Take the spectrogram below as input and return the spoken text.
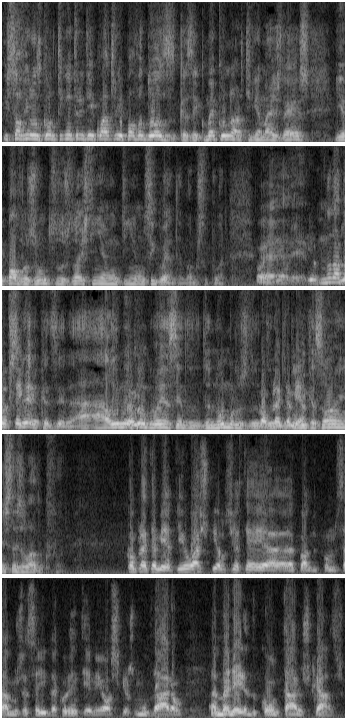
E só Vila do Conde tinha 34 e a Póvoa 12. Quer dizer, como é que o Norte tinha mais 10 e a Póvoa juntos, os dois tinham, tinham 50, vamos supor. Pois, é, eu, não dá para perceber, que... quer dizer, há, há ali uma incongruência de, de números, de, de, de publicações, seja lá do que for. Completamente. Eu acho que eles até, uh, quando começámos a sair da quarentena, eu acho que eles mudaram a maneira de contar os casos.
